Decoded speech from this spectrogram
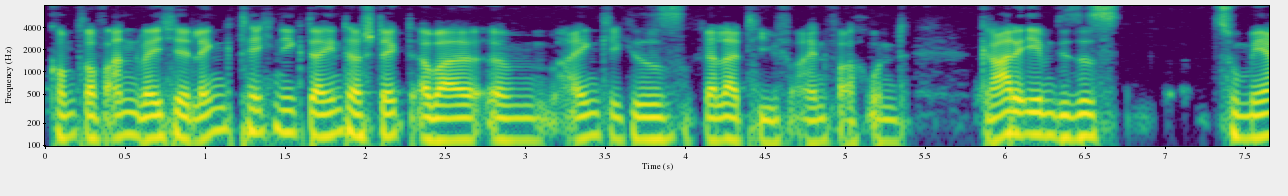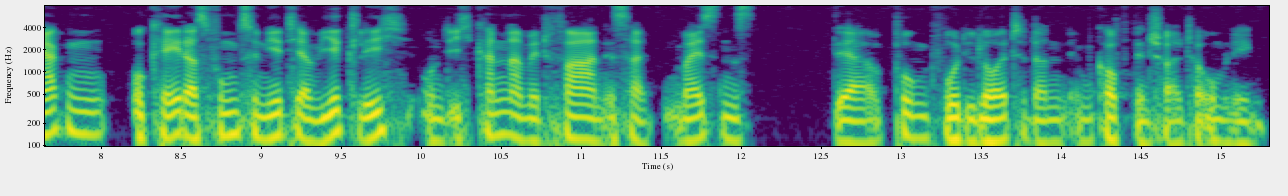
kommt drauf an, welche Lenktechnik dahinter steckt, aber ähm, eigentlich ist es relativ einfach. Und gerade eben dieses zu merken, okay, das funktioniert ja wirklich und ich kann damit fahren, ist halt meistens der Punkt, wo die Leute dann im Kopf den Schalter umlegen.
